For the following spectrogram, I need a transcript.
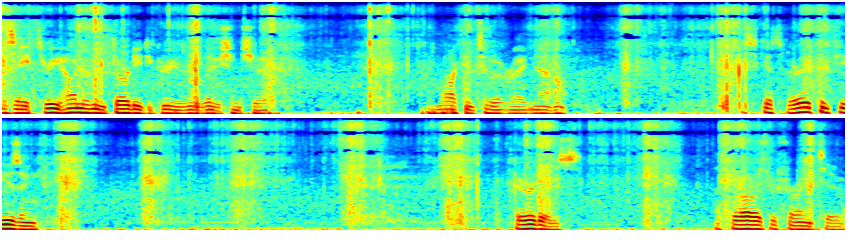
is a 330 degree relationship. I'm walking to it right now. This gets very confusing. There it is. That's what I was referring to.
